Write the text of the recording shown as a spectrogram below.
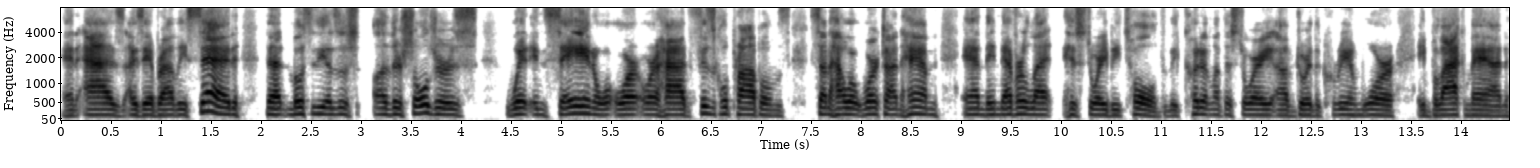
And as Isaiah Bradley said, that most of the other, other soldiers went insane or, or, or had physical problems. Somehow it worked on him, and they never let his story be told. They couldn't let the story of during the Korean War, a black man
